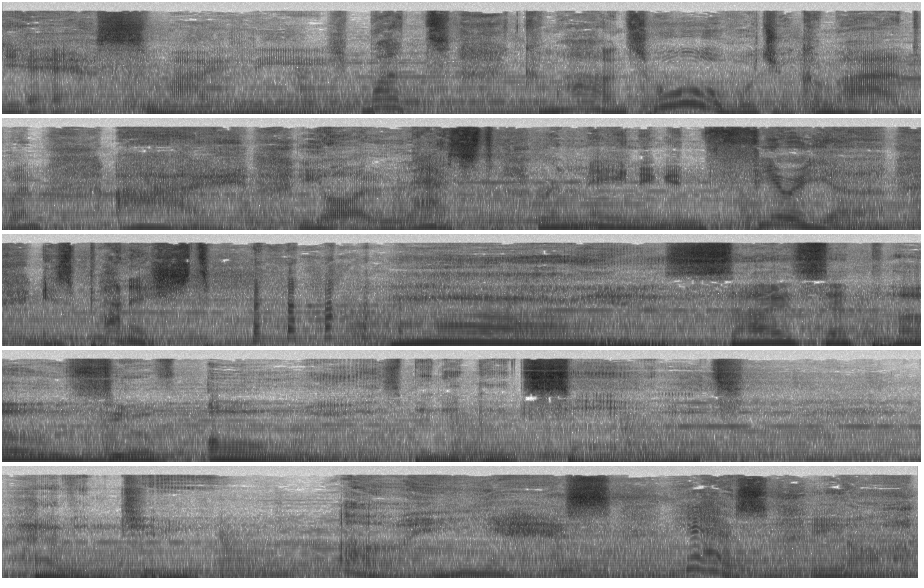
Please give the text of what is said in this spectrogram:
yes, my liege. But commands, who would you command when I, your last remaining inferior, is punished? Ah, yes, I suppose you've always been a good servant, haven't you? Oh, yes, yes, your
